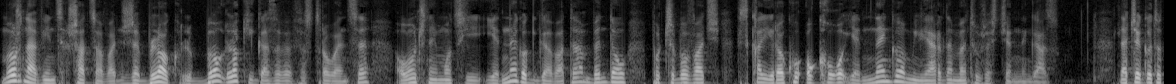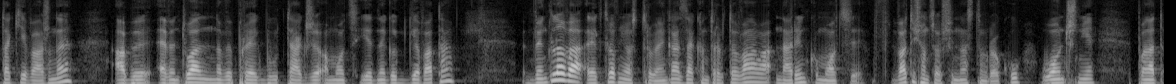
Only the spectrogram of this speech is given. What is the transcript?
Można więc szacować, że blok lub bloki gazowe w Ostrołęce o łącznej mocy 1 GW będą potrzebować w skali roku około 1 miliarda metrów sześciennych gazu. Dlaczego to takie ważne, aby ewentualny nowy projekt był także o mocy 1 GW? Węglowa elektrownia Ostrołęka zakontraktowała na rynku mocy w 2018 roku łącznie ponad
